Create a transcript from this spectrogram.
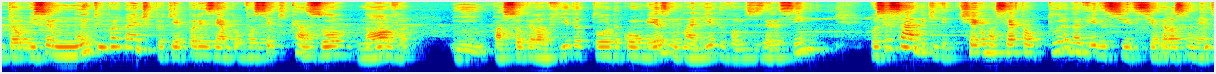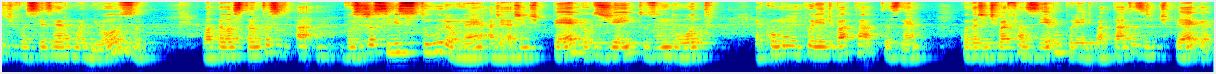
Então, isso é muito importante, porque, por exemplo, você que casou nova e passou pela vida toda com o mesmo marido, vamos dizer assim, você sabe que chega uma certa altura da vida, se, se o relacionamento de vocês é harmonioso, lá pelas tantas, vocês já se misturam, né? A gente pega os jeitos um do outro. É como um purê de batatas, né? Quando a gente vai fazer um purê de batatas, a gente pega,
